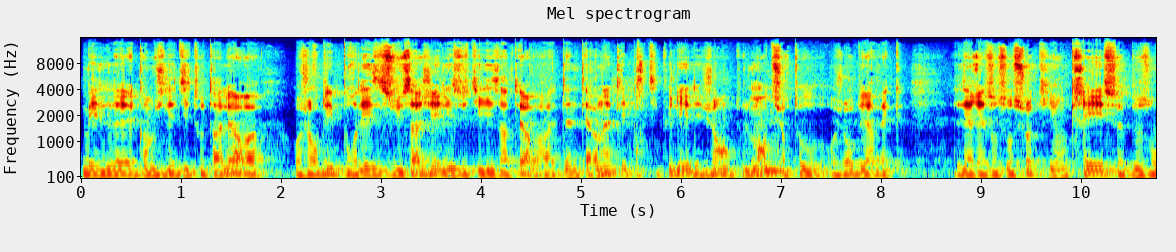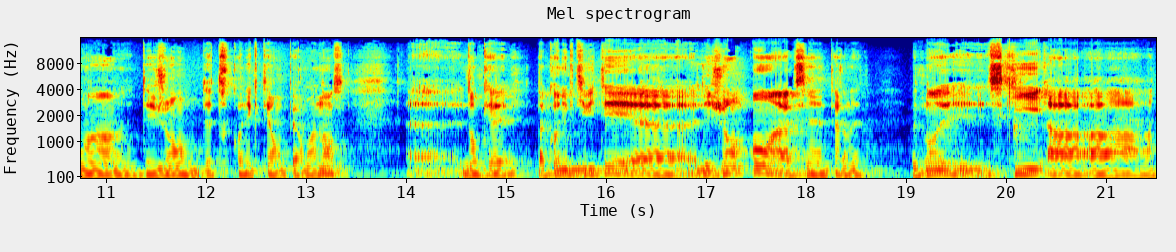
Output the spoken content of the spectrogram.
Mais comme je l'ai dit tout à l'heure, aujourd'hui pour les usagers, les utilisateurs d'Internet, les particuliers, les gens, tout le monde, mm. surtout aujourd'hui avec les réseaux sociaux qui ont créé ce besoin des gens d'être connectés en permanence. Euh, donc la connectivité, les gens ont accès à Internet. Maintenant, ce qui a,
